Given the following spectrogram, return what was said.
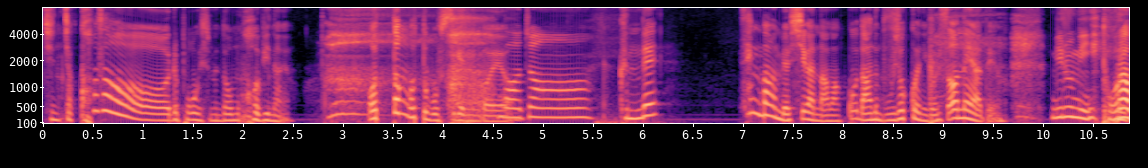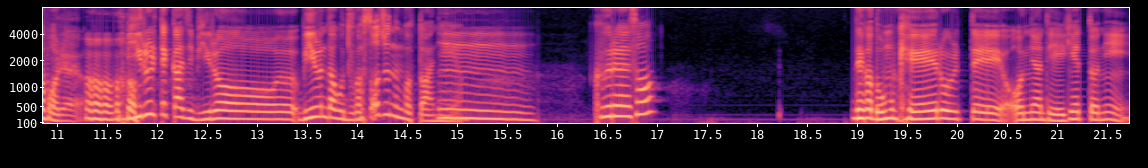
진짜 커서를 보고 있으면 너무 겁이 나요. 어떤 것도 못 쓰겠는 거예요. 맞아. 근데 생방은 몇 시간 남았고 나는 무조건 이걸 써내야 돼요. 미루미. 돌아버려요. 어. 미룰 때까지 미뤄 미룬다고 누가 써주는 것도 아니에요. 음. 그래서 내가 너무 괴로울 때 언니한테 얘기했더니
